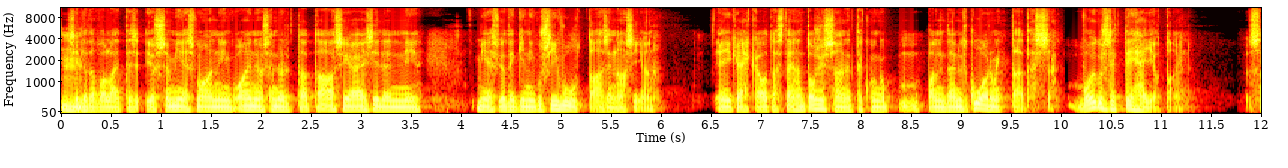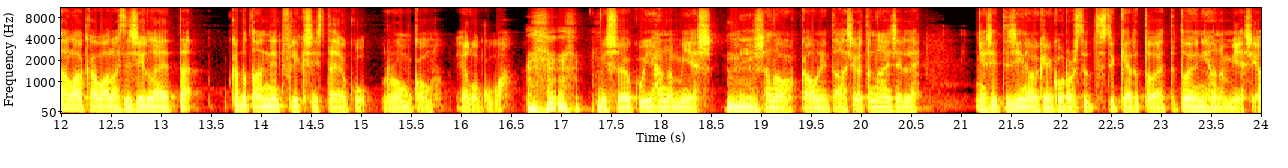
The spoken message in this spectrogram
Mm. Sillä tavalla, että jos se mies vaan niin kuin aina jos hän yrittää ottaa asiaa esille, niin mies jotenkin niin kuin sivuuttaa sen asian. Eikä ehkä ota sitä ihan tosissaan, että kuinka paljon tämä nyt kuormittaa tässä. Voiko sille tehdä jotain? Salakavallasti sillä, että katsotaan Netflixistä joku romcom-elokuva, missä on joku ihana mies niin. sanoo kauniita asioita naiselle. Ja sitten siinä oikein korostetusti kertoo, että toi on ihana mies ja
